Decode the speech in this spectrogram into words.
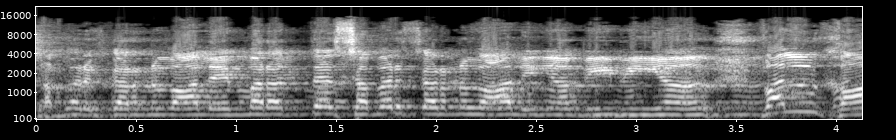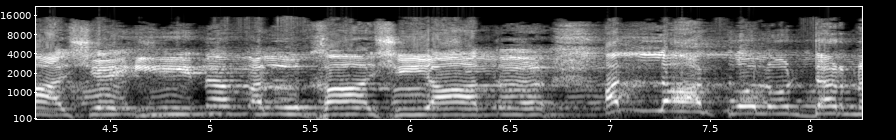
صبر کرن والے نے مرد تے صبر کرن والیاں بیویاں والخاشعین والخاشیات اللہ کولو ڈرن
